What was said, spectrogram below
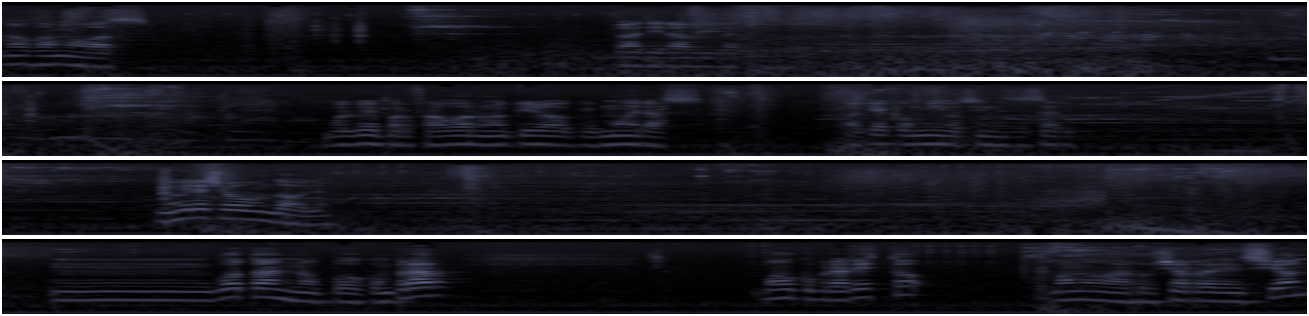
Nos vamos a base. Va a tirar la... Volvé por favor, no quiero que mueras. Paquea conmigo si es necesario. Me hubiera llevado un doble. Mm, botas no puedo comprar. Vamos a comprar esto. Vamos a rushear redención.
